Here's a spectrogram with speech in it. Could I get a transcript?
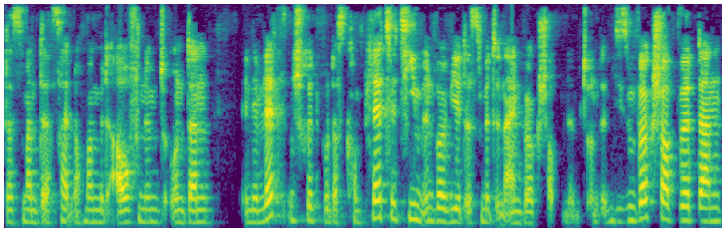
dass man das halt nochmal mit aufnimmt und dann in dem letzten Schritt, wo das komplette Team involviert ist, mit in einen Workshop nimmt. Und in diesem Workshop wird dann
